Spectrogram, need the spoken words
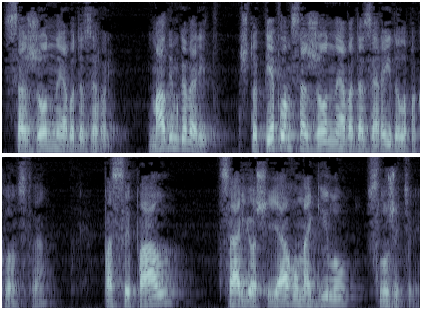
Сожженные Абадазарой. Малбим говорит, что пеплом сожженные Абадазары идолопоклонства посыпал царь Йошиягу могилу служителей.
